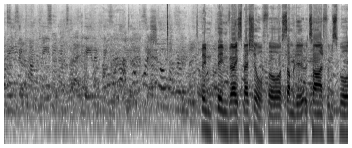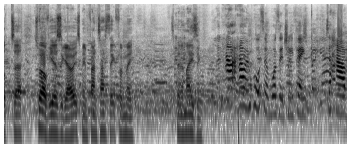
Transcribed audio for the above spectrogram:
amazing campaign for the Olympics in London. It's been, been very special for somebody that retired from sport uh, 12 years ago. It's been fantastic for me. It's been amazing. How, how important was it, do you think, to have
